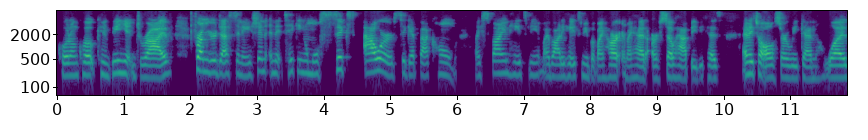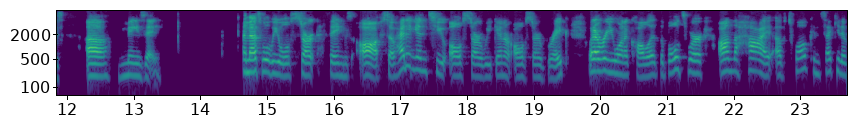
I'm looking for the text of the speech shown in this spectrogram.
quote unquote, convenient drive from your destination and it taking almost six hours to get back home. My spine hates me, my body hates me, but my heart and my head are so happy because NHL All Star weekend was amazing. And that's where we will start things off. So, heading into All Star weekend or All Star break, whatever you want to call it, the Bolts were on the high of 12 consecutive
